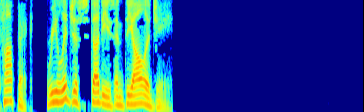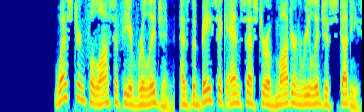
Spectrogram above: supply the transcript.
Topic: Religious studies and theology. Western philosophy of religion, as the basic ancestor of modern religious studies,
